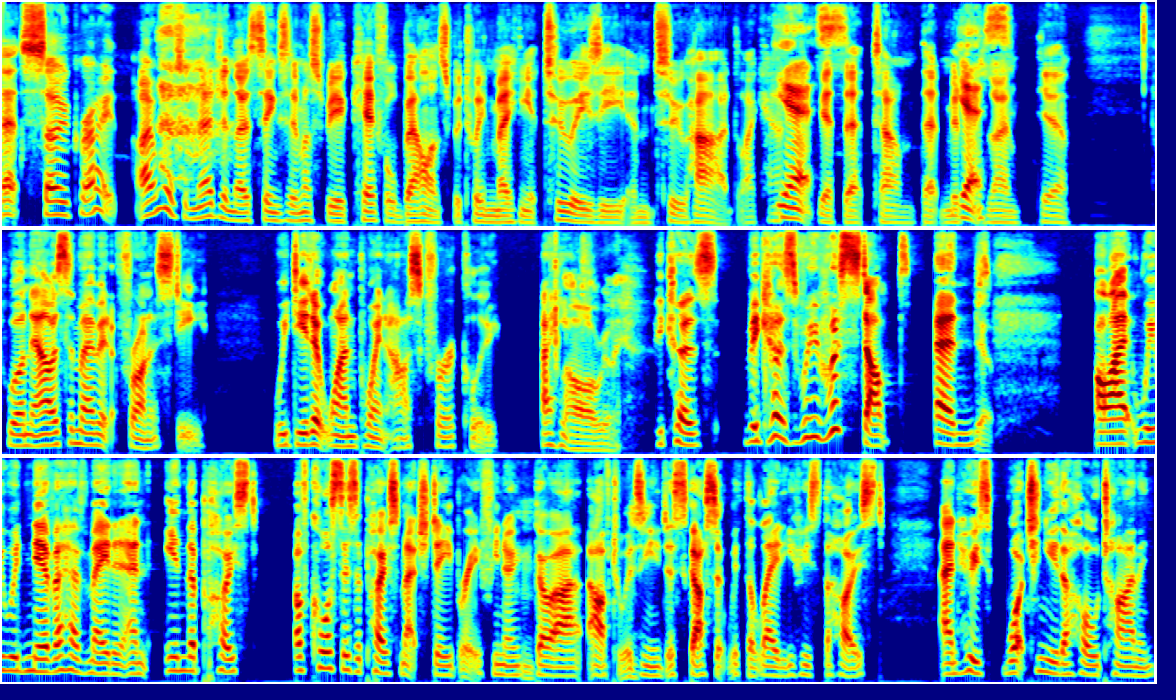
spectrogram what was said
That's so great. I always imagine those things. There must be a careful balance between making it too easy and too hard. Like how do you get that um that middle Yes. zone? Yeah. well, now is the moment for honesty. We did at one point ask for a clue, a hint, Oh, really? because because we were stumped and Yep. I we would never have made it. And in the post, of course, there's a post match debrief. You know, you Mm. go out afterwards and you discuss it with the lady who's the host and who's watching you the whole time and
